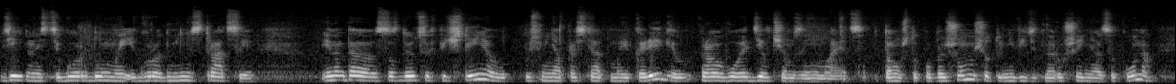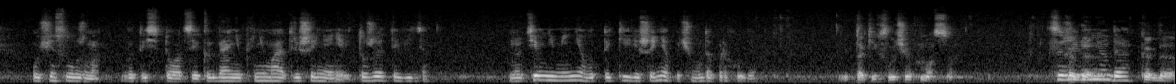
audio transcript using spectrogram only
деятельности гордумы и городадминистрации. Иногда создается впечатление, вот пусть меня простят мои коллеги, правовой отдел чем занимается. Потому что по большому счету не видит нарушения закона. Очень сложно в этой ситуации. И когда они принимают решения, они ведь тоже это видят. Но тем не менее, вот такие решения почему-то проходят. И таких случаев масса. К сожалению, когда, да. Когда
